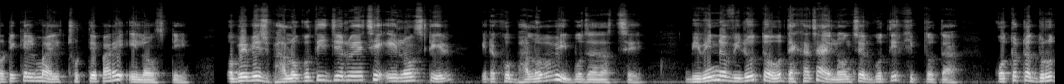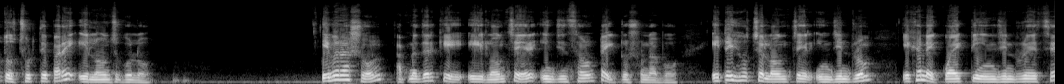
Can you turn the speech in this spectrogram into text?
নটিক্যাল মাইল ছুটতে পারে এই লঞ্চটি। তবে বেশ ভালো গতি যে রয়েছে এই লঞ্চটির, এটা খুব ভালোভাবেই বোঝা যাচ্ছে। বিভিন্ন ভিডিওতেও দেখা যায় লঞ্চের গতির ক্ষিপ্ততা। কতটা দ্রুত ছুটতে পারে এই লঞ্চগুলো? এবার আসুন আপনাদেরকে এই লঞ্চের ইঞ্জিন সাউন্ডটা একটু শোনাবো। এটাই হচ্ছে লঞ্চের ইঞ্জিন রুম। এখানে কয়েকটি ইঞ্জিন রয়েছে।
